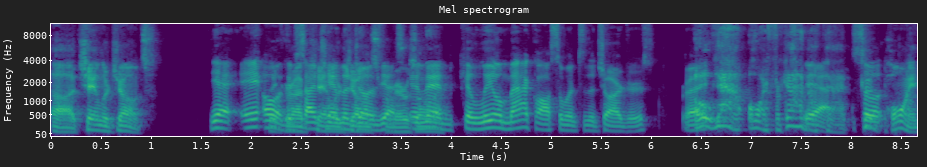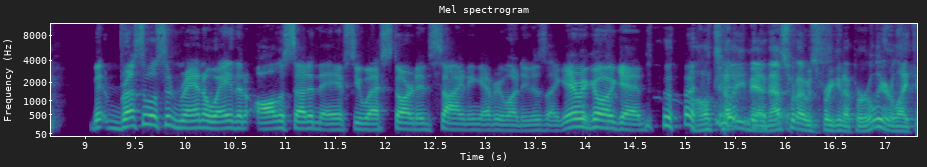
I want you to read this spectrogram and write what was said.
uh, Chandler Jones. yeah. and- oh, they they signed Chandler Chandler, Jones Jones. yes, and then Khalil Mack also went to the Chargers. Right. Oh yeah. Oh, I forgot about Yeah. that. Good So- point. But Russell Wilson ran away. Then all of a sudden, the AFC West started signing everyone. He was like, "Here we go again." I'll tell you, man. That's what I was bringing up earlier. Like,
